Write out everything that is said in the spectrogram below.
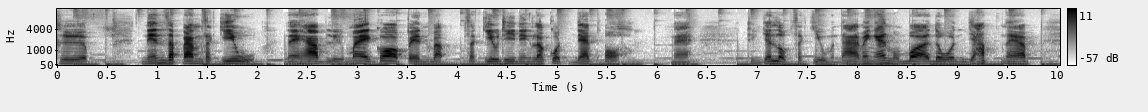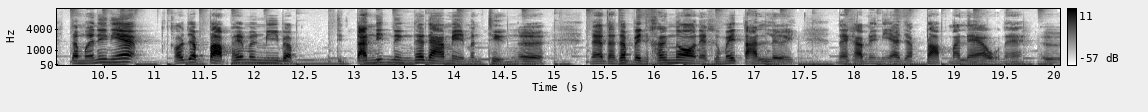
คือ เน้นสแปมสกิลนะครับ หรือไม่ก็เป็นแบบสกิลทีนึงแล้วกดแดดออกนะถึงจะหลบสกิลมันได้ไม่งั้นผมบอกโดนยับนะครับ แต่เหมือนในนี้เขาจะปรับให้มันมีแบบติดตันนิดนึงถ้าดาเมจมันถึงเออนะแต่ถ้าเป็นข้างนอกเนี่ยคือไม่ตันเลยนะครับ ในนี้อาจจะปรับมาแล้วนะเออ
